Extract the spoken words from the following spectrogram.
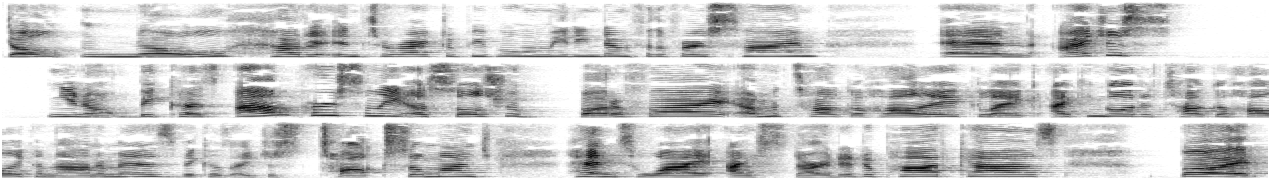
don't know how to interact with people when meeting them for the first time. And I just you know, because I'm personally a social butterfly. I'm a talkaholic. Like, I can go to Talkaholic Anonymous because I just talk so much, hence why I started a podcast. But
